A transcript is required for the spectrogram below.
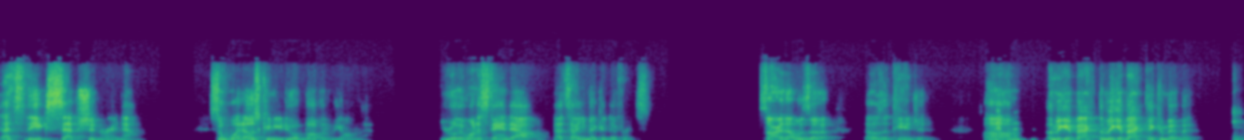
That's the exception right now. So what else can you do above and beyond that? You really want to stand out? That's how you make a difference. Sorry, that was a that was a tangent. Um, let me get back. Let me get back to commitment.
